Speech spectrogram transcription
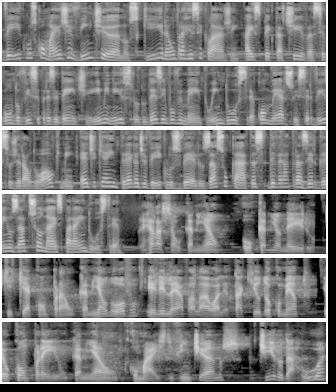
veículos com mais de 20 anos, que irão para reciclagem. A expectativa, segundo o vice-presidente e ministro do Desenvolvimento, Indústria, Comércio e Serviço Geraldo Alckmin, é de que a entrega de veículos velhos a sucatas deverá trazer ganhos adicionais para a indústria. Em relação ao caminhão, o caminhoneiro que quer comprar um caminhão novo, ele leva lá, olha, está aqui o documento, eu comprei um caminhão com mais de 20 anos, tiro da rua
